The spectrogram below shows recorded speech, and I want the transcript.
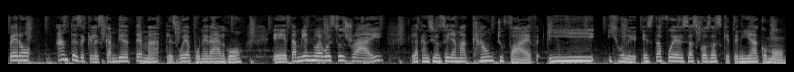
pero antes de que les cambie de tema, les voy a poner algo eh, también nuevo. Esto es Rai. La canción se llama Count to Five y, híjole, esta fue de esas cosas que tenía como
